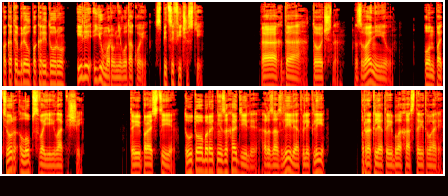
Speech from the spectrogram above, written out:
пока ты брел по коридору, или юмор у него такой, специфический. «Ах, да, точно. Звонил». Он потер лоб своей лапищей. «Ты прости, тут оборотни заходили, разозлили, отвлекли, Проклятые блохастые твари.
